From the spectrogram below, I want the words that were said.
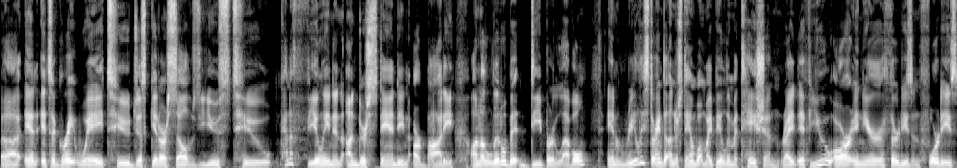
Uh, and it's a great way to just get ourselves used to kind of feeling and understanding our body on a little bit deeper level and really starting to understand what might be a limitation, right? If you are in your 30s and 40s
